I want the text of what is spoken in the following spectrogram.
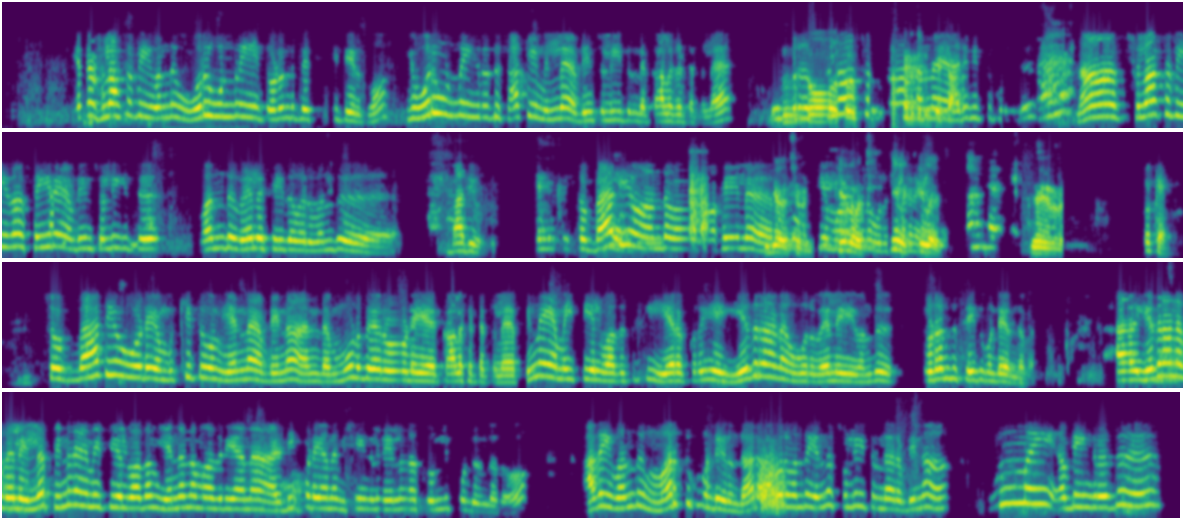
ஏன்னா பிலாசபி வந்து ஒரு உண்மையை தொடர்ந்து பேசிக்கிட்டே இருக்கும். இங்க ஒரு உண்மைங்கிறது சாத்தியம் இல்லை அப்படின்னு சொல்லிட்டு இருந்த காலகட்டத்துல ஒரு தன்னை அறிவித்து கொண்டு நான் பிலாசபி தான் செய்யறேன் அப்படின்னு சொல்லிக்கிட்டு வந்து வேலை செய்தவர் வந்து பாதியோ பாதியோ அந்த வகையில முக்கியமான ஒரு ஓகே சோ பாதியோவுடைய முக்கியத்துவம் என்ன அப்படின்னா இந்த மூணு பேருடைய காலகட்டத்துல பின்னை அமைப்பியல்வாதத்துக்கு ஏறக்குறைய எதிரான ஒரு வேலையை வந்து தொடர்ந்து செய்து கொண்டே இருந்தவர். எதிரான வேலை இல்ல பின்னை அமைப்பியல்வாதம் என்னென்ன மாதிரியான அடிப்படையான விஷயங்களை எல்லாம் சொல்லி கொண்டிருந்ததோ அதை வந்து மறுத்து கொண்டு இருந்தார். அவர் வந்து என்ன சொல்லிட்டு இருந்தார் அப்படின்னா உண்மை அப்படிங்கிறது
